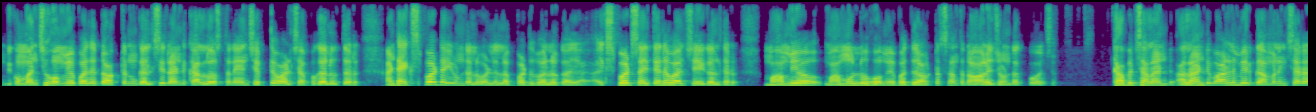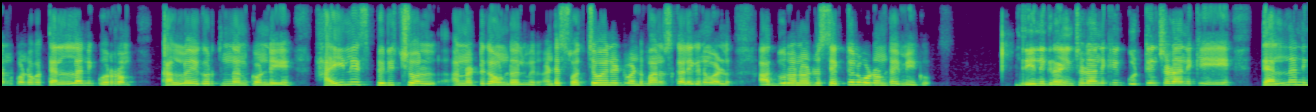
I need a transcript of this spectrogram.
మీకు మంచి హోమియోపతి డాక్టర్‌ని కలిసి ఇలాంటి కళ్ళు వస్తున్నాయని చెప్తే వాళ్ళు చెప్పగలుగుతారు. అంటే ఎక్స్‌పర్ట్ అయి ఉండాలి వాళ్ళు. ఎల్లప్పటి వాళ్ళు ఎక్స్‌పర్ట్స్ అయితేనే వాళ్ళు చేయగలుగుతారు. మామూలు మామూలు హోమియోపతి డాక్టర్స్ అంత నాలెడ్జ్ ఉండకపోవచ్చు. కాబట్టి అలాంటి అలాంటి వాళ్ళని మీరు గమనించారనుకోండి ఒక తెల్లని గుర్రం కల్లో ఎగురుతుంది అనుకోండి హైలీ స్పిరిచువల్ అన్నట్టుగా ఉండాలి మీరు. అంటే స్వచ్ఛమైనటువంటి మనసు కలిగిన వాళ్ళు అద్భుతమైనటువంటి శక్తులు కూడా ఉంటాయి మీకు. దీన్ని గ్రహించడానికి గుర్తించడానికి తెల్లని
